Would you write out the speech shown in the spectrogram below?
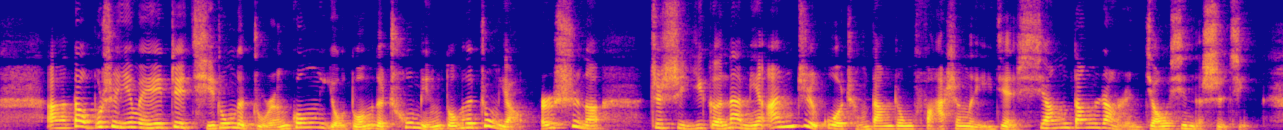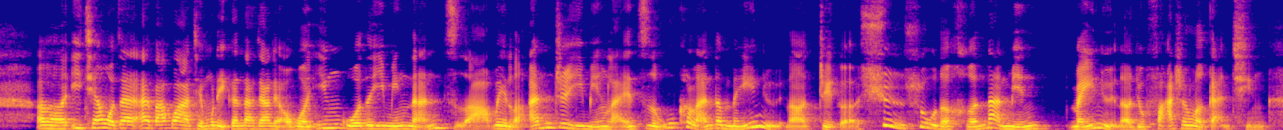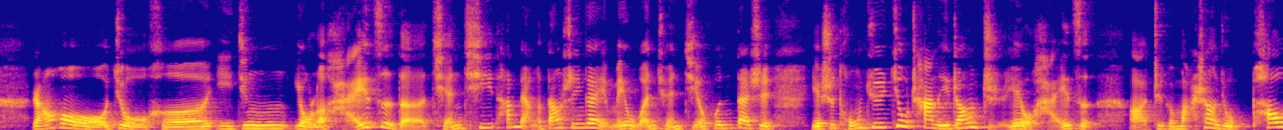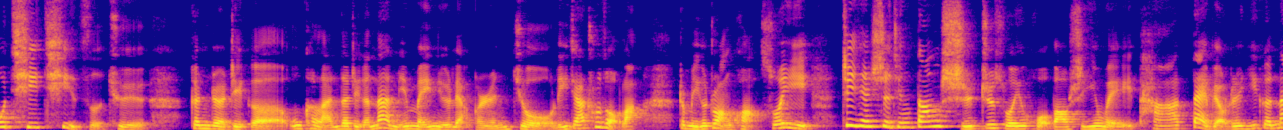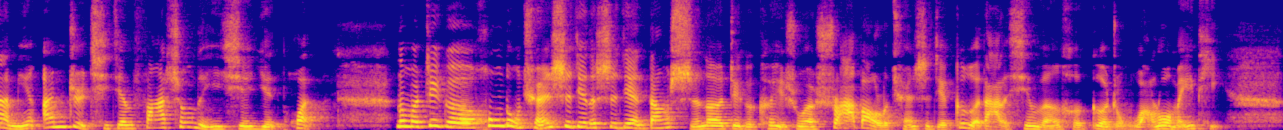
啊，倒不是因为这其中的主人公有多么的出名、多么的重要，而是呢，这是一个难民安置过程当中发生的一件相当让人焦心的事情。呃，以前我在爱八卦节目里跟大家聊过，英国的一名男子啊，为了安置一名来自乌克兰的美女呢，这个迅速的和难民美女呢就发生了感情，然后就和已经有了孩子的前妻，他们两个当时应该也没有完全结婚，但是也是同居，就差那一张纸，也有孩子啊，这个马上就抛妻弃子去。跟着这个乌克兰的这个难民美女两个人就离家出走了，这么一个状况。所以这件事情当时之所以火爆，是因为它代表着一个难民安置期间发生的一些隐患。那么这个轰动全世界的事件，当时呢，这个可以说刷爆了全世界各大的新闻和各种网络媒体。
